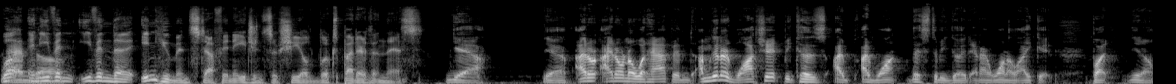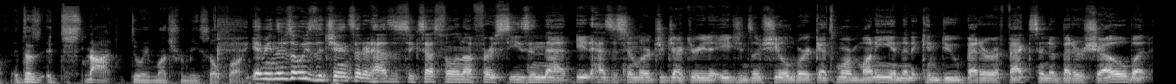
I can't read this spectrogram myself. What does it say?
Well, and, uh, even even the Inhuman stuff in Agents of Shield looks better than this. yeah, yeah. I don't I don't know what happened. I'm gonna watch it because I I want this to be good and I want to like it. But you know, it does. It's just not doing much for me so far. Yeah, I mean, there's always the chance that it has a successful enough first season that it has a similar trajectory to Agents of S.H.I.E.L.D., where it gets more money and then it can do better effects and a better show. But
